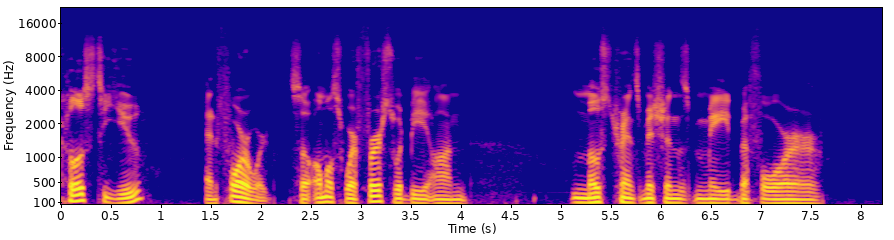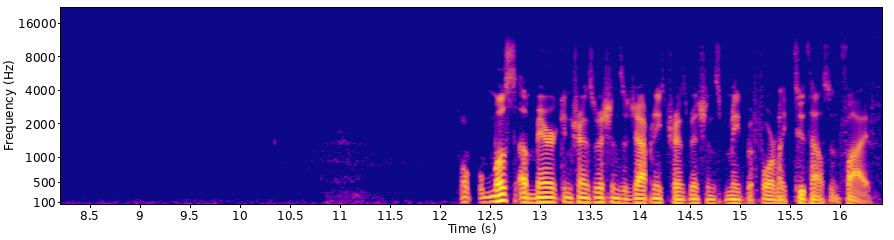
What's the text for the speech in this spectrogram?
close to you and forward. So almost where first would be on most transmissions made before most American transmissions and Japanese transmissions made before like 2005.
